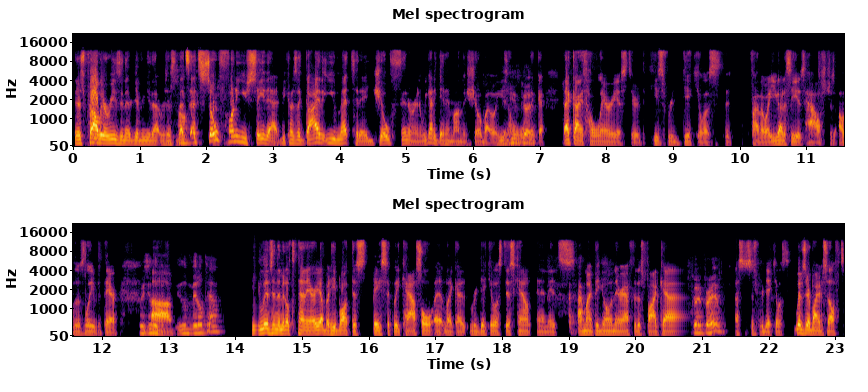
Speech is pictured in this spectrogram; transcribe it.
there's probably a reason they're giving you that resistance. That's that's so funny you say that because the guy that you met today, Joe Finneran, we got to get him on the show. By the way, he's, yeah, he's that, guy, that guy's hilarious, dude. He's ridiculous. By the way, you got to see his house. Just I'll just leave it there. Where's he live? Um, live in Middletown? He lives in the Middletown area, but he bought this basically castle at like a ridiculous discount. And it's, I might be going there after this podcast. Good for him. That's just ridiculous. Lives there by himself. It's,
